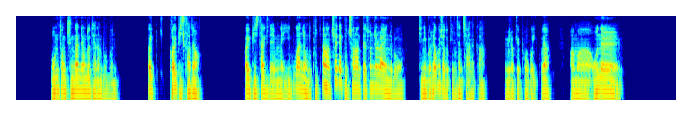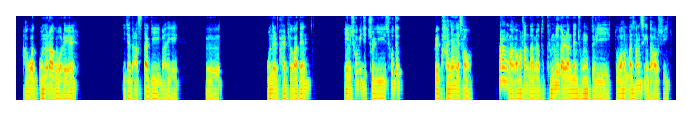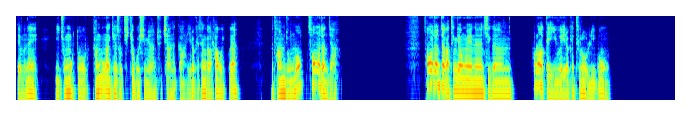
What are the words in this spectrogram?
몸통 중간 정도 되는 부분 거의 거의 비슷하죠. 거의 비슷하기 때문에 이 구간 정도 9,000원 최대 9,000원대 손절 라인으로 진입을 해보셔도 괜찮지 않을까 좀 이렇게 보고 있고요. 아마 오늘 하고 오늘하고 월요일 이제 나스닥이 만약에 그 오늘 발표가 된 개인 소비 지출 이 소득을 반영해서 하락 마감을 한다면 또 금리 관련된 종목들이 또 한번 상승이 나올 수 있기 때문에 이 종목도 당분간 계속 지켜보시면 좋지 않을까 이렇게 생각을 하고 있고요. 다음 종목 성호전자. 성호전자 같은 경우에는 지금 코로나 때 이후에 이렇게 들어올리고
